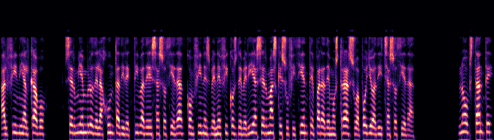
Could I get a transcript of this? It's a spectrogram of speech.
al fin y al cabo, ser miembro de la junta directiva de esa sociedad con fines benéficos debería ser más que suficiente para demostrar su apoyo a dicha sociedad. No obstante,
